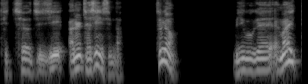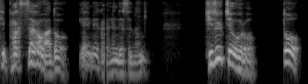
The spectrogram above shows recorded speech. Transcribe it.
뒤처지지 않을 자신이 있습니다. 설령 미국의 MIT 박사가 와도 게임에 관련돼서는 기술적으로 또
